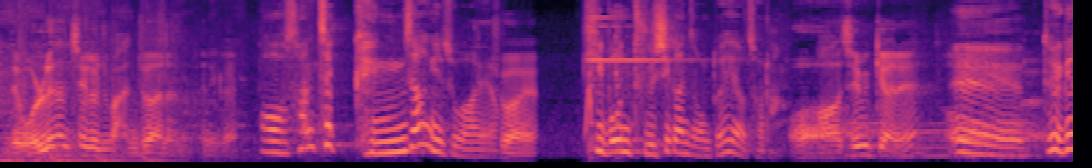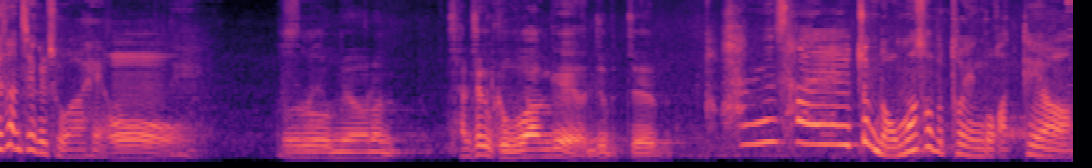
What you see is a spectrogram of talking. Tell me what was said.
근데 원래 산책을 좀 안 좋아하는? 어, 산책 굉장히 좋아해요. 좋아요. 기본 2시간 정도 해요, 저랑. 아 재밌게 하네. 어. 네, 되게 산책을 좋아해요. 어. 그러면은 산책을 거부한 게 언제부터? 한 살 좀 넘어서부터인 것 같아요.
